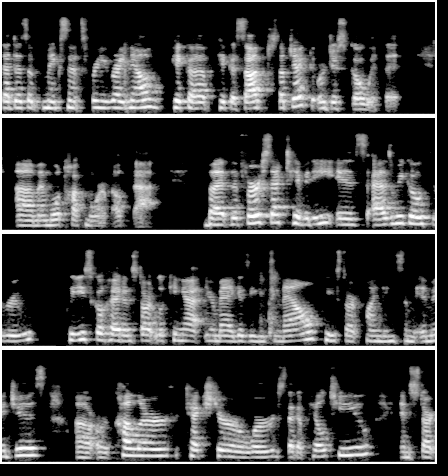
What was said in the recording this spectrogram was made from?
that doesn't make sense for you right now, pick a pick a sub subject or just go with it um, and we'll talk more about that. But the first activity is as we go through, please go ahead and start looking at your magazines now. Please start finding some images uh, or color, texture, or words that appeal to you and start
